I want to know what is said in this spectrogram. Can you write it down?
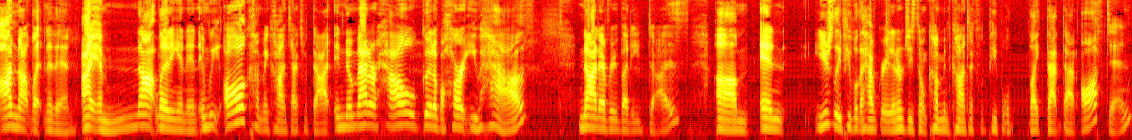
I'm not letting it in. I am not letting it in, and we all come in contact with that. And no matter how good of a heart you have, not everybody does. Um, and usually, people that have great energies don't come in contact with people like that that often.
